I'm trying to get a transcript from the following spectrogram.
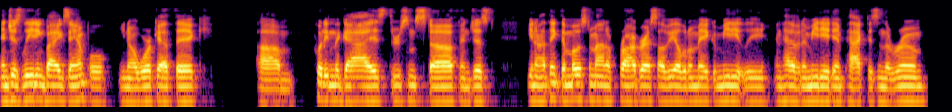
and just leading by example. You know, work ethic, um, putting the guys through some stuff, and just you know, I think the most amount of progress I'll be able to make immediately and have an immediate impact is in the room.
